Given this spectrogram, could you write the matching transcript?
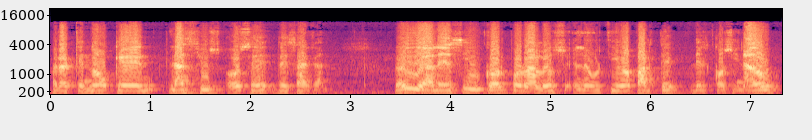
para que no queden lacios o se deshagan. Lo ideal es incorporarlos en la última parte del cocinado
